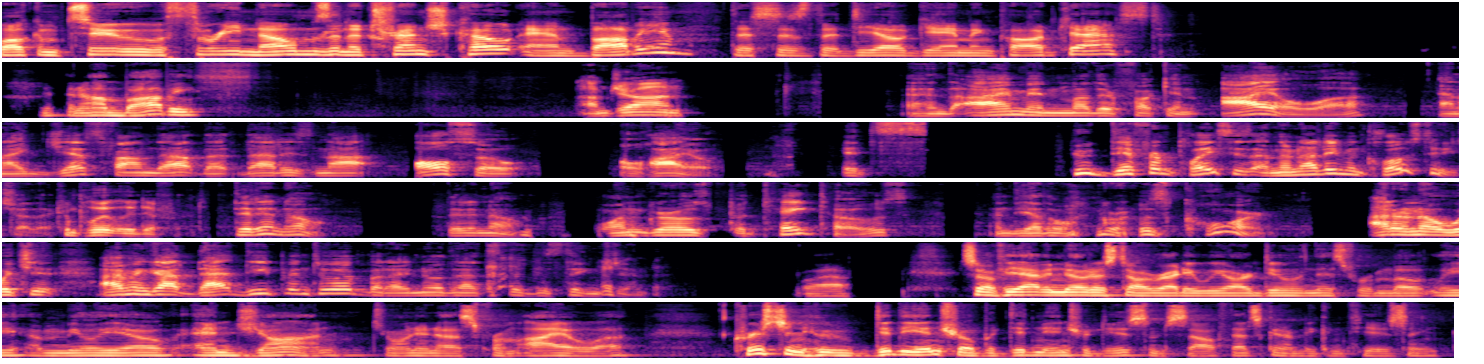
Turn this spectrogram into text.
Welcome to Three Gnomes in a Trench Coat and Bobby. This is the DL Gaming Podcast. And I'm Bobby. I'm John. And I'm in motherfucking Iowa, and I just found out that that is not also Ohio. It's two different places, and they're not even close to each other. Completely different. Didn't know. Didn't know. One grows potatoes, and the other one grows corn. I don't know which. It, I haven't got that deep into it, but I know that's the distinction. Wow. So if you haven't noticed already, we are doing this remotely. Emilio and John joining us from Iowa. Christian, who did the intro but didn't introduce himself, that's going to be confusing.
